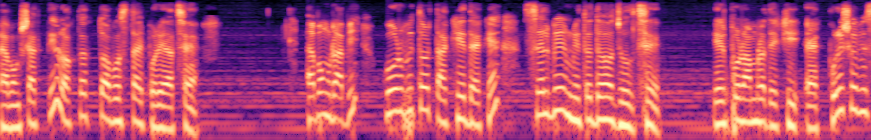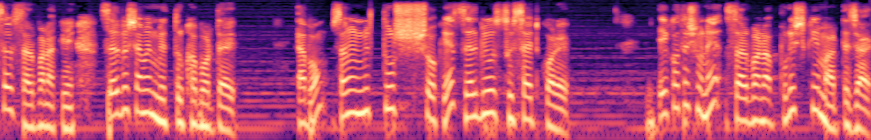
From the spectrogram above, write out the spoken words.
এবং শাক্তি রক্তাক্ত অবস্থায় পড়ে আছে। এবং রাবি কুয়োর ভিতর তাকিয়ে দেখে সেলভির মৃতদেহ ঝুলছে এরপর আমরা দেখি এক পুলিশ অফিসার সার্ভানাকে সেলভির স্বামীর মৃত্যুর খবর দেয় এবং স্বামীর মৃত্যুর শোকে সেলভিও সুইসাইড করে। এই কথা শুনে সার্ভানা পুলিশকে মারতে যায়।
